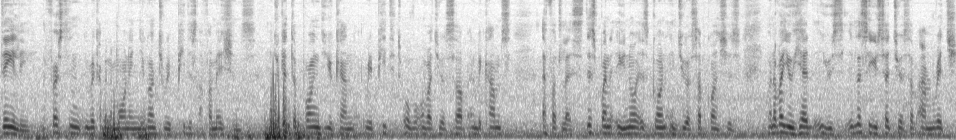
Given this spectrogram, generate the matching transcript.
daily. The first thing you wake up in the morning, you're going to repeat these affirmations. To get the point you can repeat it over and over to yourself and becomes effortless. This point you know is gone into your subconscious. Whenever you hear, you let's say you said to yourself, "I'm rich,"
